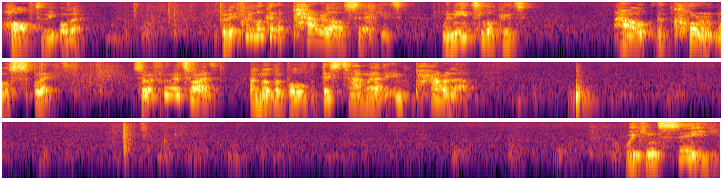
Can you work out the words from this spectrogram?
half to the other. But if we look at a parallel circuit, we need to look at how the current will split. So if we were to add another bulb, this time we add it in parallel, we can see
